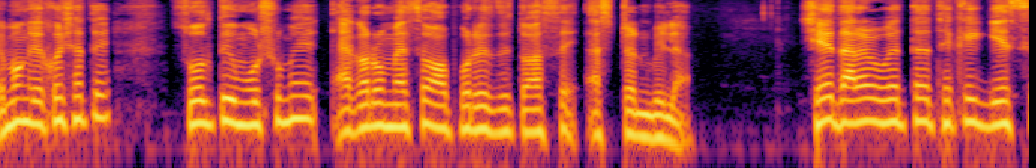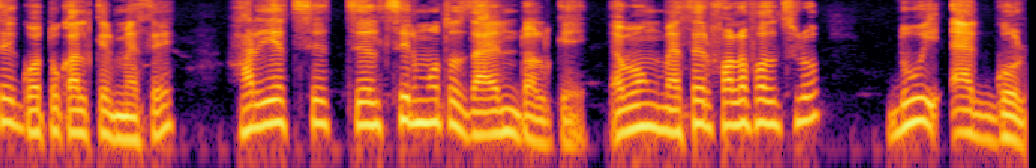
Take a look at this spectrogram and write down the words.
এবং একই সাথে চলতি মৌসুমে এগারো ম্যাচে অপরাজিত আছে অ্যাস্টন ভিলা। সে ধারাবাহিকতা থেকে গিয়েছে গতকালকের ম্যাচে। হারিয়েছে চেলসির মতো জায়ান্ট দলকে এবং ম্যাচের ফলাফল ছিল দুই এক গোল।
